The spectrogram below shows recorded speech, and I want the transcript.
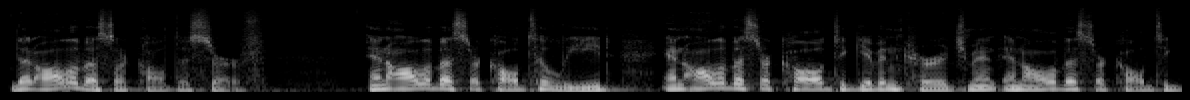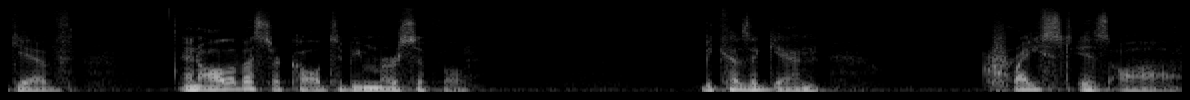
that all of us are called to serve, and all of us are called to lead, and all of us are called to give encouragement, and all of us are called to give, and all of us are called to be merciful. Because again, Christ is all,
